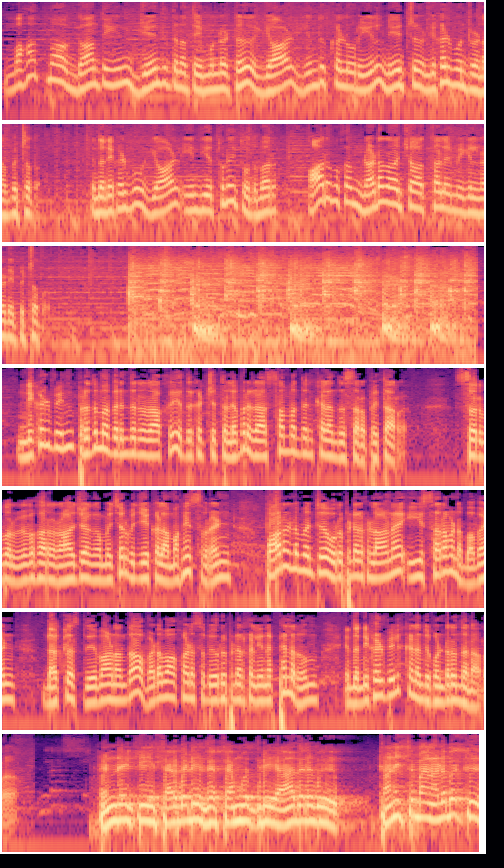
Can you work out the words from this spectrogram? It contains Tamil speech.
மகாத்மா காந்தியின் ஜெயந்தி தினத்தை முன்னிட்டு யாழ் இந்து கல்லூரியில் நேற்று நிகழ்வொன்று நடைபெற்றது. இந்த நிகழ்வு யாழ் இந்திய துணை தூதுவர் ஆறுமுகம் நடராஜா தலைமையில் நடைபெற்றது. நிகழ்வின் பிரதம விருந்தினராக எதிர்க்கட்சித் தலைவர் ரா சம்பந்தன் கலந்து சிறப்பித்தார். சிறுவர் விவகார ராஜாங்க அமைச்சர் விஜயகலா மகேஸ்வரன் பாராளுமன்ற உறுப்பினர்களான இ. சரவணபவன் டக்ளஸ் தேவானந்தா வடமாகாண சபை உறுப்பினர்கள் என பலரும் இந்த நிகழ்வில் கலந்து கொண்டிருந்தனர். இன்றைக்கு சர்வதேச சமூகத்திலே ஆதரவு கணிசமான அளவுக்கு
